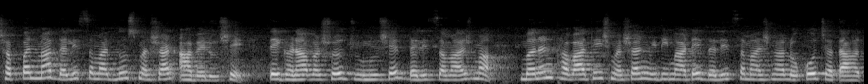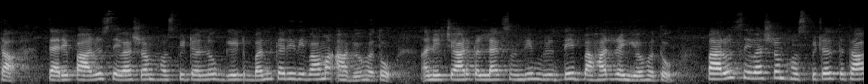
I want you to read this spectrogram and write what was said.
છપ્પનમાં દલિત સમાજનું સ્મશાન આવેલું છે. તે ઘણા વર્ષો જૂનું છે. દલિત સમાજમાં મનન થવાથી સ્મશાન વિધિ માટે દલિત સમાજના લોકો જતા હતા. ત્યારે પારુલ સેવાશ્રમ હોસ્પિટલનો ગેટ બંધ કરી દેવામાં આવ્યો હતો અને ચાર કલાક સુધી મૃતદેહ બહાર રહ્યો હતો. પારૂલ સેવાશ્રમ હોસ્પિટલ તથા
